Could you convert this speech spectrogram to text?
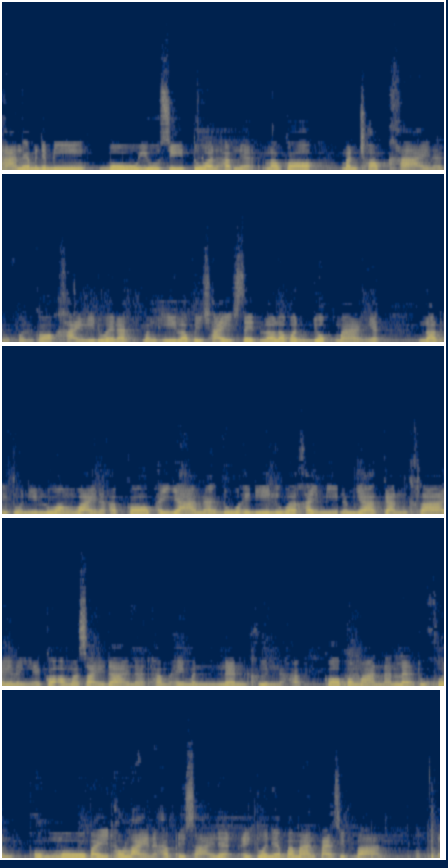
ฐานเนี่ยมันจะมีโบล์อยู่ 4 ตัวนะครับเนี่ยเราก็ มันชอบคายนะทุกคนก็ไขด้วยนะ บางทีเราไปใช้เสร็จแล้วเราก็ยกมาอย่างเงี้ยน็อตไอตัวนี้ล่วงไว้นะครับ ก็พยายามนะดูให้ดีหรือว่าใครมีน้ำยากันคลายอะไรอย่างเงี้ยก็เอามาใส่ได้นะทำให้มันแน่นขึ้นนะครับ ก็ประมาณนั้นแหละทุกคนผมโมไปเท่าไหร่นะครับไอสายเนี่ยไอตัวเนี้ยประมาณ 80 บาทไอ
